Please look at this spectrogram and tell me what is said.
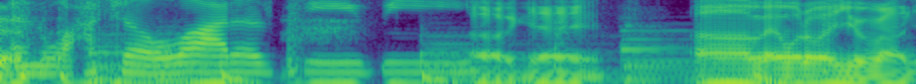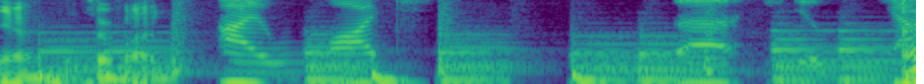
and watch a lot of TV. Okay. Um, and what about you, Rania? It's so fun. I watch uh, YouTube. Yeah,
